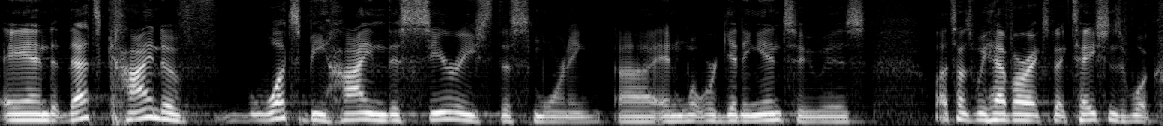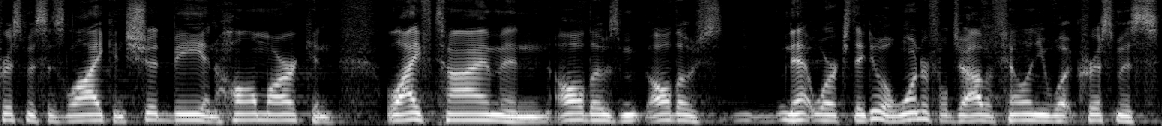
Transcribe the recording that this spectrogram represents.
And that's kind of what's behind this series this morning uh, and what we're getting into is a lot of times we have our expectations of what Christmas is like and should be, and Hallmark and Lifetime and all those, all those networks. They do a wonderful job of telling you what Christmas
